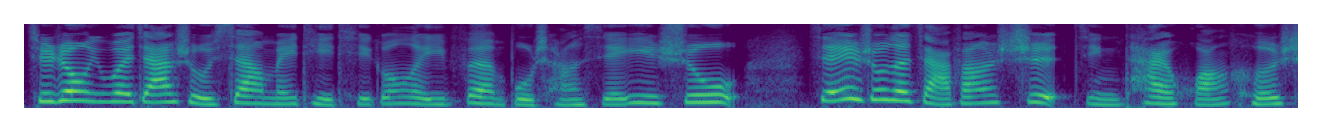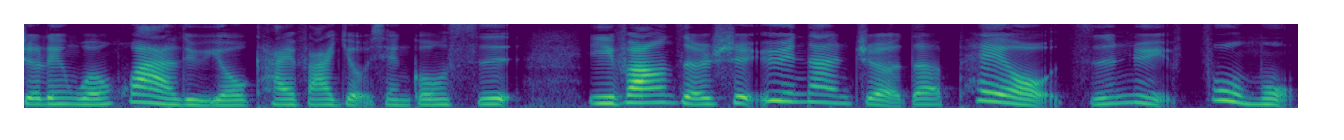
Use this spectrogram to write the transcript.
其中一位家属向媒体提供了一份补偿协议书，协议书的甲方是景泰黄河石林文化旅游开发有限公司，乙方则是遇难者的配偶、子女、父母。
